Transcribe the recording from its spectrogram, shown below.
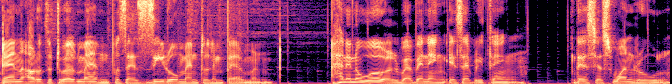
10 out of the 12 men possess zero mental impairment. And in a world where winning is everything, there's just one rule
